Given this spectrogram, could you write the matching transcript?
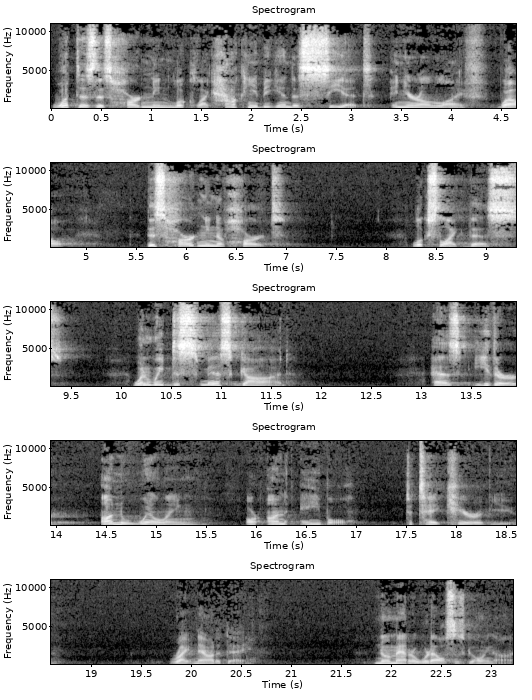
What does this hardening look like? How can you begin to see it in your own life? Well, this hardening of heart looks like this. When we dismiss God as either unwilling or unable to take care of you right now, today, no matter what else is going on.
